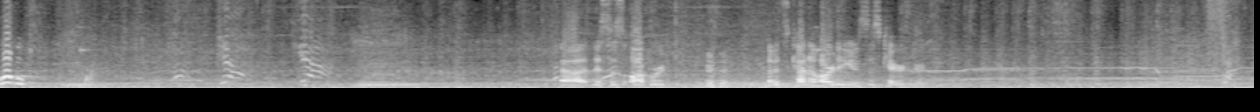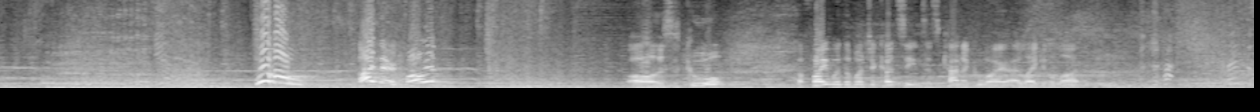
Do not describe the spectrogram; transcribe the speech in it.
Woo! Uh, this is awkward. it's kind of hard to use this character. Hi there, Dvalin! Oh, this is cool. A fight with a bunch of cutscenes. It's kind of cool. I, I like it a lot. This is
